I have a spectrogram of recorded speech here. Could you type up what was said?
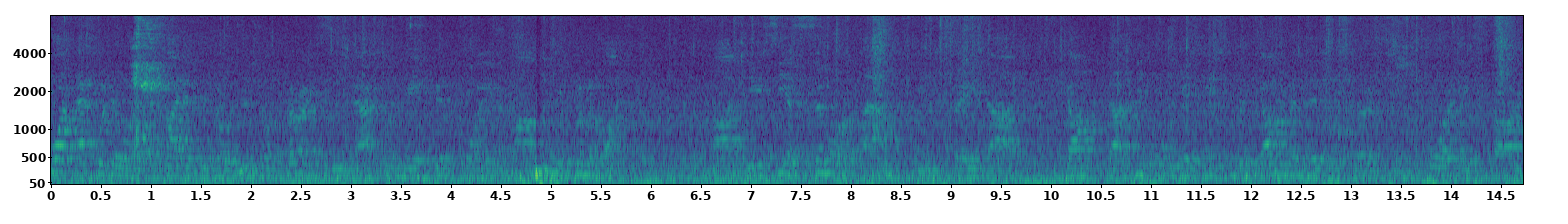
so before Ecuador decided to go digital currency, they actually made Bitcoin um, decriminalized. Uh, do you see a similar path? Do you say that, gov- that people will get used to the government digital currency before they start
